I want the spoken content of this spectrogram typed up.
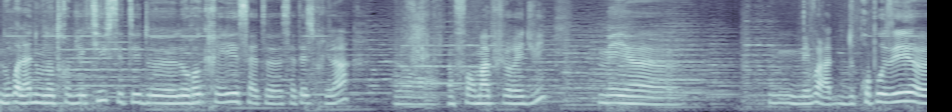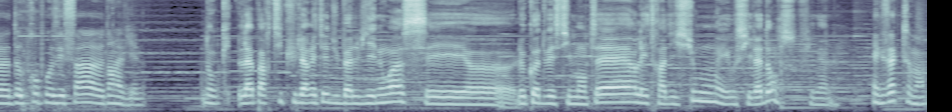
Donc voilà, nous, notre objectif, c'était de, recréer cette, cet esprit-là, alors en, format plus réduit, mais, mais voilà, de proposer, de proposer ça dans la Vienne. Donc la particularité du bal viennois, c'est euh, le code vestimentaire, les traditions et aussi la danse au final. Exactement.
